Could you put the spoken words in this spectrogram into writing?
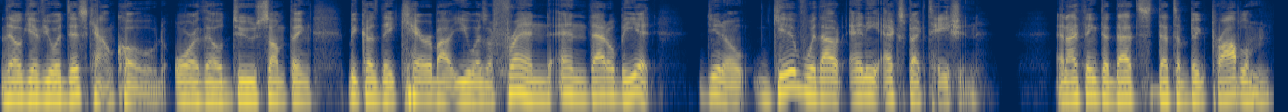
they'll give you a discount code or they'll do something because they care about you as a friend and that'll be it. You know give without any expectation. And i think that that's that's a big problem.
